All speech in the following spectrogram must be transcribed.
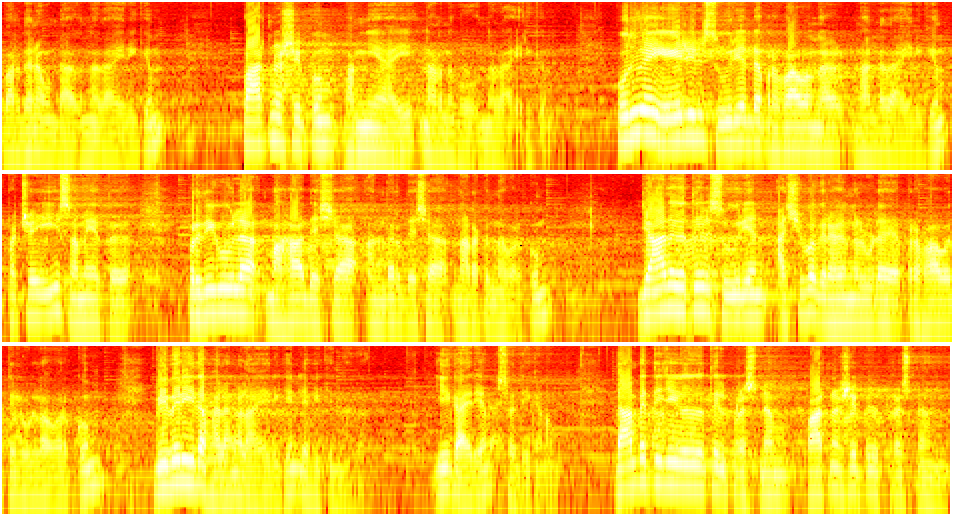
വർധന ഉണ്ടാകുന്നതായിരിക്കും പാർട്ട്ണർഷിപ്പും ഭംഗിയായി നടന്നു പോകുന്നതായിരിക്കും. പൊതുവെ ഏഴിൽ സൂര്യന്റെ പ്രഭാവങ്ങൾ നല്ലതായിരിക്കും. പക്ഷേ ഈ സമയത്ത് പ്രതികൂല മഹാദശ അന്തർദശ നടക്കുന്നവർക്കും ജാതകത്തിൽ സൂര്യൻ അശുഭഗ്രഹങ്ങളുടെ പ്രഭാവത്തിലുള്ളവർക്കും വിപരീത ഫലങ്ങളായിരിക്കും ലഭിക്കുന്നത്. ഈ കാര്യം ശ്രദ്ധിക്കണം. ദാമ്പത്യ ജീവിതത്തിൽ പ്രശ്നം പാർട്ട്ണർഷിപ്പിൽ പ്രശ്നം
